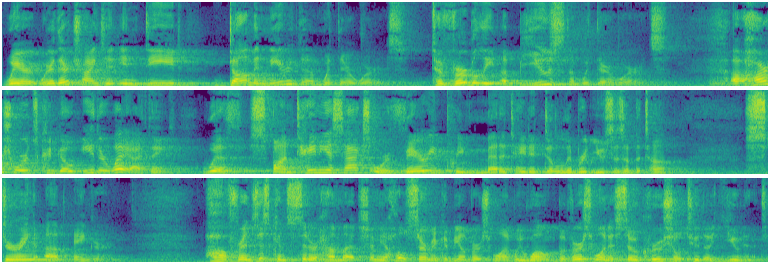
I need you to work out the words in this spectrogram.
where, where they're trying to indeed domineer them with their words, to verbally abuse them with their words. Uh, harsh words could go either way, I think, with spontaneous acts or very premeditated, deliberate uses of the tongue, stirring up anger. Oh, friends, just consider how much. I mean, a whole sermon could be on verse 1. We won't, but verse 1 is so crucial to the unit.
